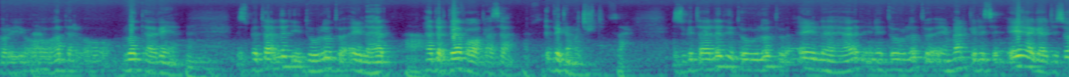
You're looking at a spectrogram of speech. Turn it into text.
koriyo oo hadeer oo loo taagan yahay isbitaaladii dowladdu ay lahayd Ah. hadeer deefa waa kaasaa cid degan ma jirto isbitaaladii dowladdu ay lahayd inay dowladdu ay maalgelisay ay hagaajiso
